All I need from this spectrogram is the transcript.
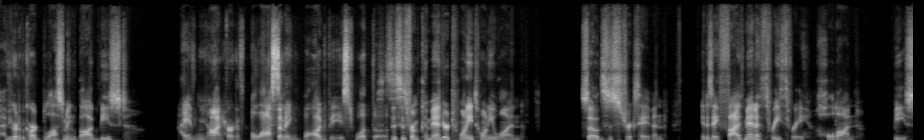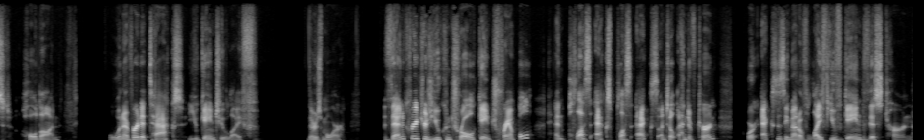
Have you heard of the card Blossoming Bog Beast? I have not heard of Blossoming Bog Beast. What the? This is from Commander 2021. So this is Strixhaven. It is a five mana 3 3. Hold on. Beast. Hold on. Whenever it attacks, you gain two life. There's more. Then creatures you control gain trample and plus X plus X until end of turn, where X is the amount of life you've gained this turn.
